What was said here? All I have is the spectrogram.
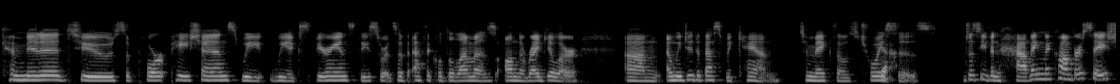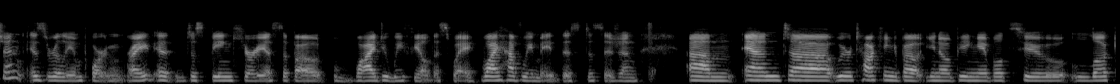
committed to support patients. We we experience these sorts of ethical dilemmas on the regular um, and we do the best we can to make those choices just even having the conversation is really important, right? It, just being curious about why do we feel this way? Why have we made this decision? Um, and uh, we were talking about, you know, being able to look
